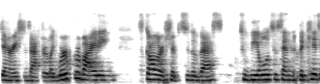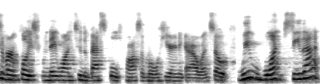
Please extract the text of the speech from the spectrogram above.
generations after like we're providing scholarships to the best to be able to send the kids of our employees from day one to the best schools possible here in Nicaragua. And so we want to see that.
